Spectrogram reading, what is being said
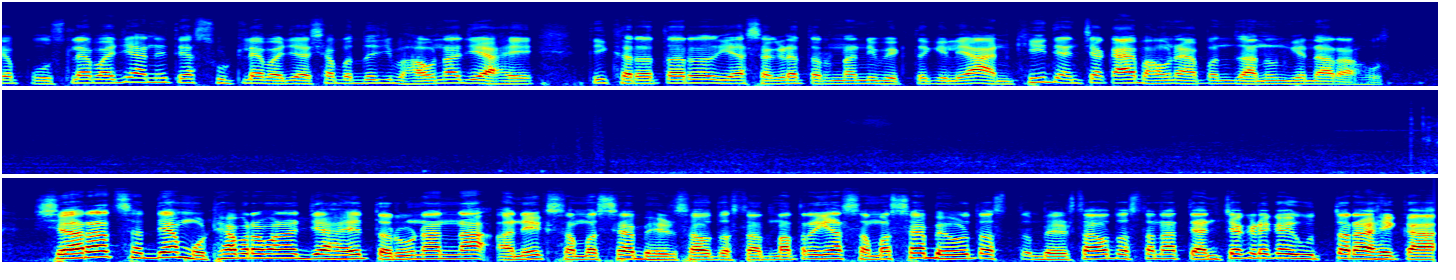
त्या पोचल्या पाहिजे आणि त्या सुटल्या पाहिजे. अशा पद्धतीची भावना जी आहे ती खरं तर या सगळ्या तरुणांनी व्यक्त केली आहे. आणखी त्यांच्या काय भावना आहे आपण जाणून घेणार आहोत. शहरात सध्या मोठ्या प्रमाणात जे आहे तरुणांना अनेक समस्या भेडसावत असतात. मात्र या समस्या भेडत अस भेडसावत असताना त्यांच्याकडे काही उत्तर आहे का?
